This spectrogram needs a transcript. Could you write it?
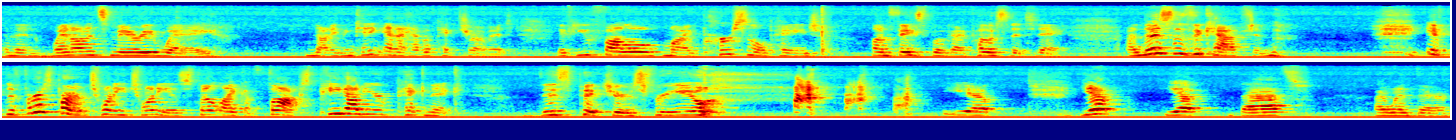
and then went on its merry way. Not even kidding, and I have a picture of it. If you follow my personal page on Facebook, I posted it today. And this is the caption. if the first part of 2020 has felt like a fox peed on your picnic, this picture is for you. yep, yep, yep, that's, I went there.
